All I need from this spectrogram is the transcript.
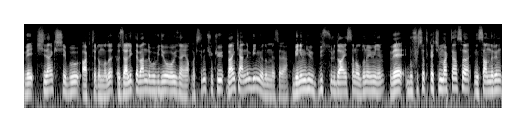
ve kişiden kişiye bu aktarılmalı. Özellikle ben de bu videoyu o yüzden yapmak istedim. Çünkü ben kendim bilmiyordum mesela. Benim gibi bir sürü daha insan olduğuna eminim. Ve bu fırsatı kaçırmaktansa insanların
